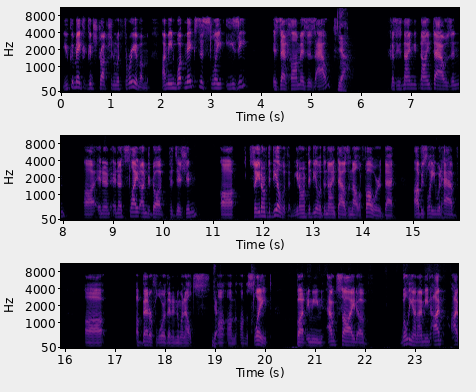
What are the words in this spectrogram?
you can make a construction with three of them. I mean, what makes this slate easy is that James is out. Yeah. Because he's ninety nine thousand uh, in a in a slight underdog position. Uh, so you don't have to deal with him. You don't have to deal with the nine thousand dollar forward that obviously he would have uh, a better floor than anyone else yeah. on, on, on the slate. But I mean, outside of Willian, I mean, I'm I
